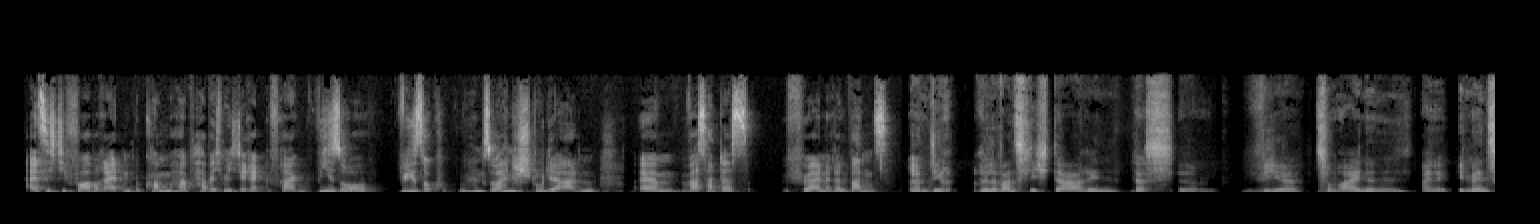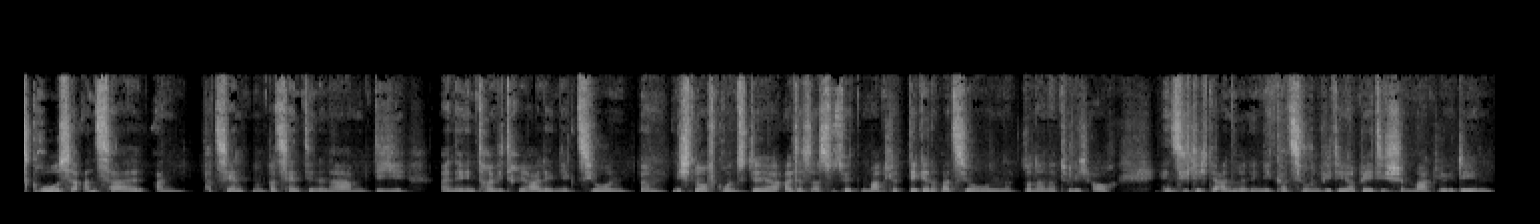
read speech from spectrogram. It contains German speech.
Als ich die vorbereitend bekommen habe, habe ich mich direkt gefragt, wieso? Wieso gucken wir uns so eine Studie an? Ähm, was hat das für eine Relevanz? Ähm, die Relevanz liegt darin, dass ähm, wir zum einen eine immens große Anzahl an Patienten und Patientinnen haben, die eine intravitreale Injektion ähm, nicht nur aufgrund der altersassoziierten Maklerdegeneration, sondern natürlich auch hinsichtlich der anderen Indikationen wie diabetische Maklerödem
